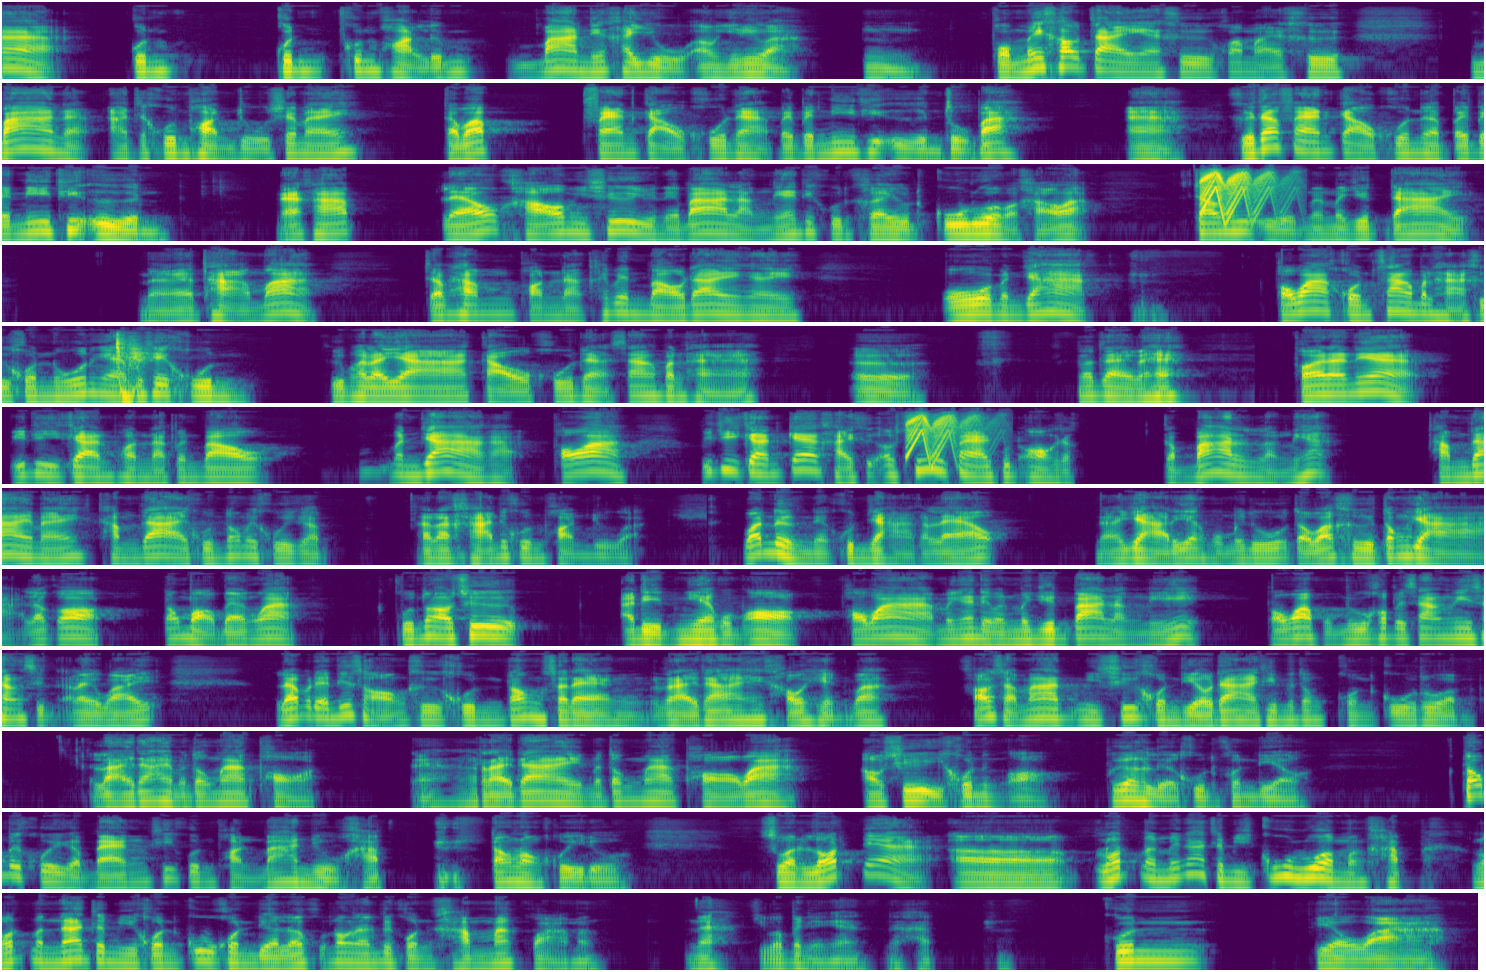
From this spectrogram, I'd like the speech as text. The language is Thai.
คุณคุณคุณผ่อนหรือบ้านนี้ใครอยู่เอางี้ดีกว่า อืม ผมไม่เข้าใจไงคือ ความหมายคือ บ้านน่ะ อาจจะคุณผ่อนอยู่ใช่ไหมแต่ว่า แฟนเก่าคุณน่ะไปเป็นหนี้ที่อื่นถูกป่ะอ่า คือถ้าแฟนเก่าคุณน่ะไปเป็นหนี้ที่อื่นนะครับ แล้วเขามีชื่ออยู่ในบ้านหลังเนี้ยที่คุณเคยกู้ร่วมกับเขาอะเจ้าหนี้อื่นมันมายึดได้นะถามว่าจะทำผ่อนหนักให้เป็นเบาได้ยังไง โอ้มันยาก เพราะว่าคนสร้างปัญหาคือคนนู้นไงไม่ใช่คุณ คือภรรยาเก่าคุณน่ะสร้างปัญหา เออเข้าใจไหมเพราะฉะนั้นเนี่ย วิธีการผ่อนหนักเป็นเบา มันยากอะเพราะว่า วิธีการแก้ไขคือเอาชื่อแฟนคุณออกจากกับบ้านหลังเนี้ยทำได้ไหมทำได้คุณต้องไปคุยกับธนาคารที่คุณผ่อนอยู่อะว่าหนึ่งเนี่ยคุณหย่ากันแล้วนะหย่าหรือยังผมไม่รู้ แต่ว่าคือต้องหย่าแล้วก็ต้องบอกแบงค์ว่า คุณต้องเอาชื่ออดีตเมียผมออก เพราะว่าไม่งั้นเดี๋ยวมันมายึดบ้านหลังนี้ เพราะว่าผมไม่รู้เขาไปสร้างหนี้สร้างสินอะไรไว้ แล้วประเด็นที่สองคือคุณต้องแสดงรายได้ให้เขาเห็นว่า เขาสามารถมีชื่อคนเดียวได้ที่ไม่ต้องคนกู้ร่วม รายได้มันต้องมากพอ นะรายได้มันต้องมากพอว่าเอาชื่ออีกคนหนึ่งออก เพื่อเหลือคุณคนเดียว ต้องไปคุยกับแบงค์ที่คุณผ่อนบ้านอยู่ครับ ต้องลองคุยดู ส่วนรถเนี่ยเอ่อรถมันไม่น่าจะมีกู้ร่วมมั้งครับรถมันน่าจะมีคนกู้คนเดียวแล้วนอกนั้นเป็นคนค้ำมากกว่ามั้งนะคิดว่าเป็นอย่างนั้นนะครับ คุณเพียววา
